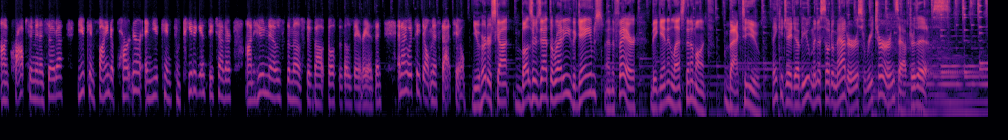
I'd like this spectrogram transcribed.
on crops in Minnesota. You can find a partner and you can compete against each other on who knows the most about both of those areas. And and I would say don't miss that too. You heard her, Scott. Buzzers at the ready. The games and the fair begin in less than a month. Back to you. Thank you, JW. Minnesota Matters returns after this.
